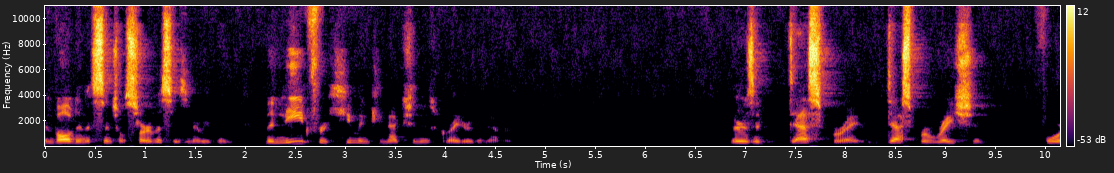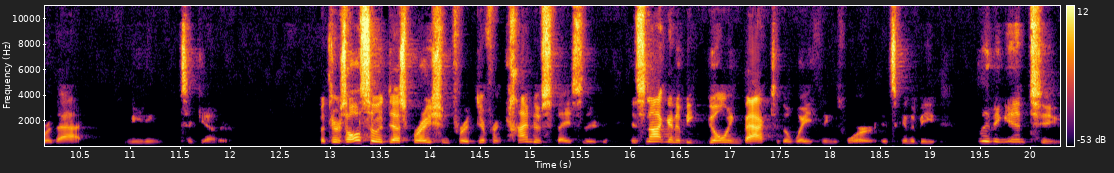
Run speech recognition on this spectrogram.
involved in essential services and everything, the need for human connection is greater than ever. There is a desperate desperation for that meeting together. But there's also a desperation for a different kind of space. It's not going to be going back to the way things were. It's going to be living into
